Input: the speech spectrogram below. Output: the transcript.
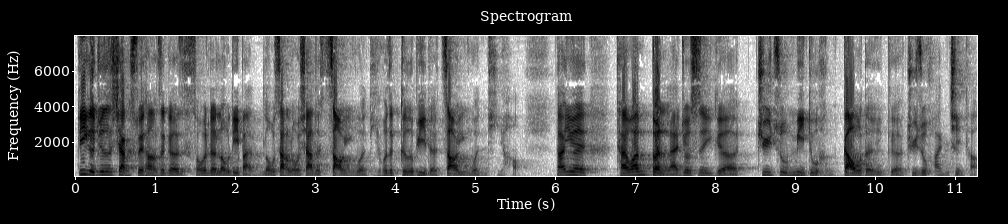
第一个就是像隋唐这个所谓的楼地板楼上楼下的噪音问题，或者隔壁的噪音问题，哈。那因为台湾本来就是一个居住密度很高的一个居住环境，哈。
